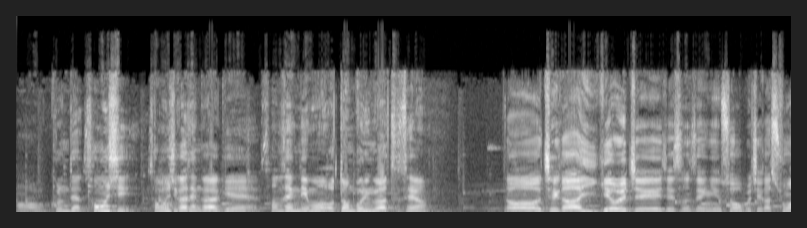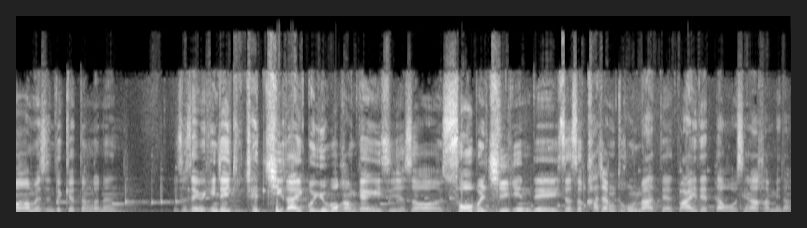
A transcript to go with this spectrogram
어, 그런데 성훈 씨, 성훈 씨가 생각하기에 선생님은 어떤 분인 것 같으세요? 어 제가 2개월째 제 선생님 수업을 제가 수강하면서 느꼈던 거는 선생님이 굉장히 재치가 있고 유머 감각이 있으셔서 수업을 즐기는 데 있어서 가장 도움이 많이 됐다고 생각합니다.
